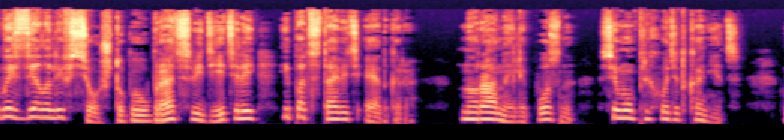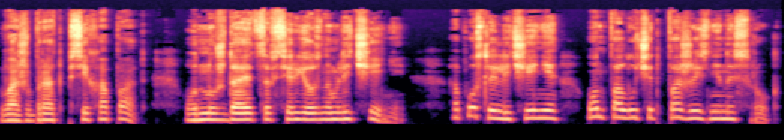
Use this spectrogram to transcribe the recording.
Вы сделали все, чтобы убрать свидетелей и подставить Эдгара. Но рано или поздно всему приходит конец. Ваш брат психопат, он нуждается в серьезном лечении, а после лечения он получит пожизненный срок.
